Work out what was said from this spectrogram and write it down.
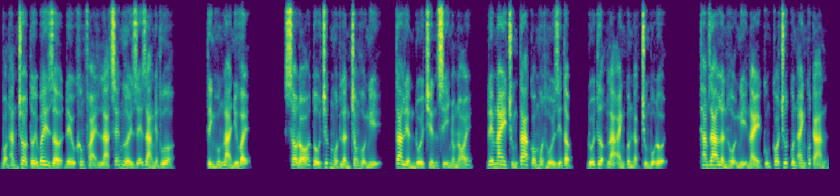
Bọn hắn cho tới bây giờ đều không phải là sẽ người dễ dàng nhận thua tình huống là như vậy. Sau đó tổ chức một lần trong hội nghị, ta liền đối chiến sĩ nhóm nói, đêm nay chúng ta có một hồi diễn tập, đối tượng là anh quân đặc trùng bộ đội. Tham gia lần hội nghị này cũng có chút quân anh cốt cán,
